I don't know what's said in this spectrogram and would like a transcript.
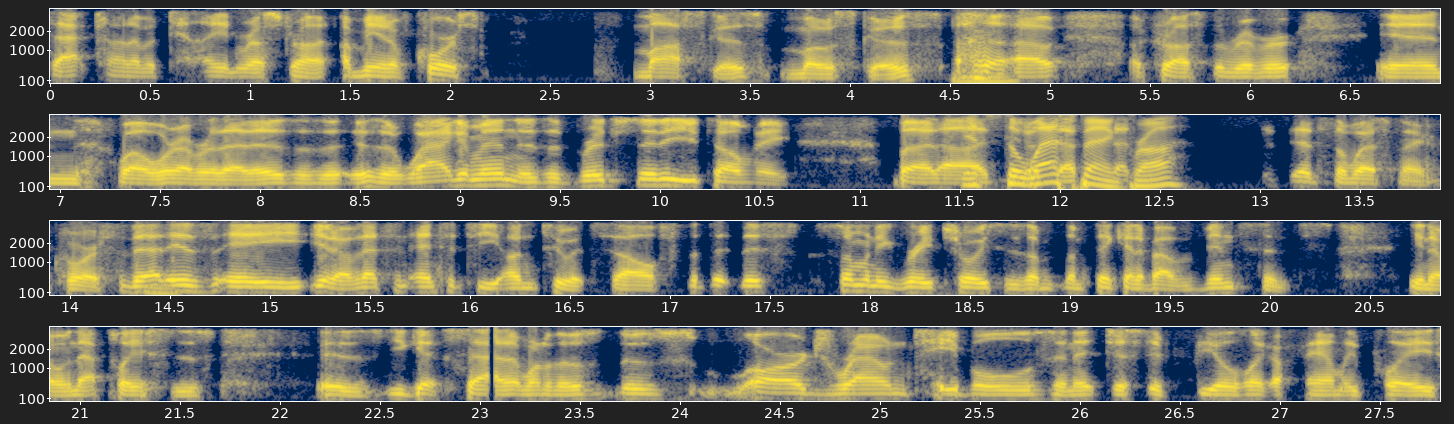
that kind of Italian restaurant, I mean, of course, Mosca's, Mosca's out across the river in well, wherever that is. Is it is it Waggaman? Is it Bridge City? You tell me. But uh, it's the you know, West that- Bank, that- bruh. it's the West Bank, of course. That is a you know that's an entity unto itself. But th- there's so many great choices. I'm, I'm thinking about Vincent's, you know, and that place is is you get sat at one of those those large round tables, and it just it feels like a family place.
